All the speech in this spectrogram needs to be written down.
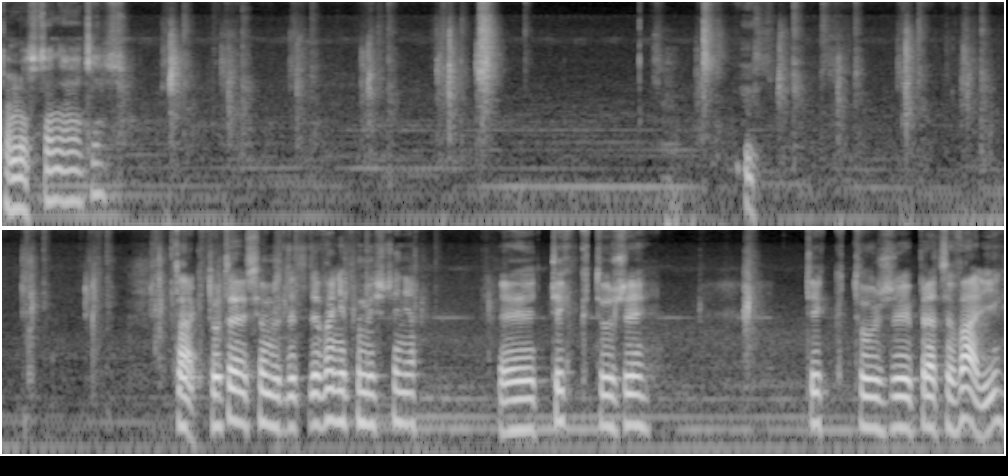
Pomieszczenia jakieś? Tak, tutaj są zdecydowanie pomieszczenia y, tych, którzy tych, którzy pracowali.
